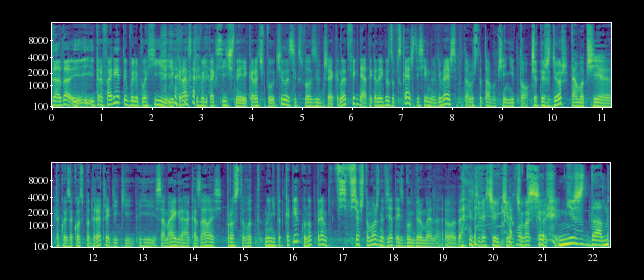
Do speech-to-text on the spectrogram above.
Да-да, и, и трафареты были плохие, и краски были токсичные, и, короче, получилось Explosive Jack. Но это фигня. Ты когда игру запускаешь, ты сильно удивляешься, потому что там вообще не то. Что ты ждешь? Там вообще такой закос под ретро дикий, и сама игра оказалась просто вот, ну, не под копирку, ну, прям все, что можно, взято из Бомбермена. Вот. У тебя чувак, короче... Неждан.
